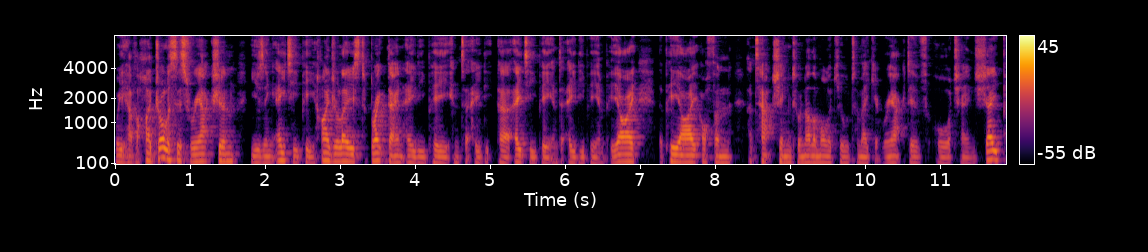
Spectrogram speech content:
We have a hydrolysis reaction using ATP hydrolase to break down ADP into AD, uh, ATP into ADP and PI. The PI often attaching to another molecule to make it reactive or change shape.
